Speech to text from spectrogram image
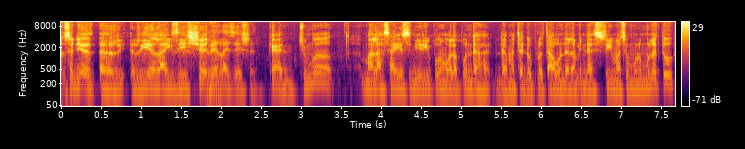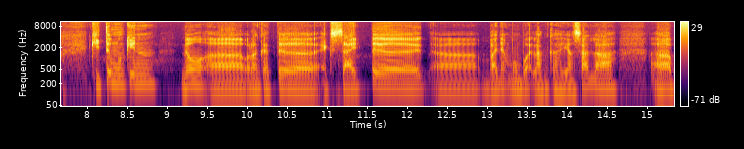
maksudnya uh, re- realization. Realization. Kan Cuma Malah saya sendiri pun Walaupun dah dah macam 20 tahun Dalam industri Masa mula-mula tu Kita mungkin No uh, Orang kata Excited uh, Banyak membuat langkah yang salah. Uh,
